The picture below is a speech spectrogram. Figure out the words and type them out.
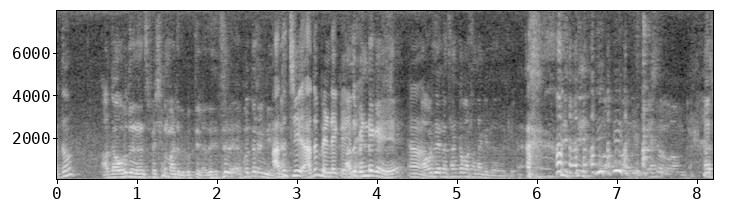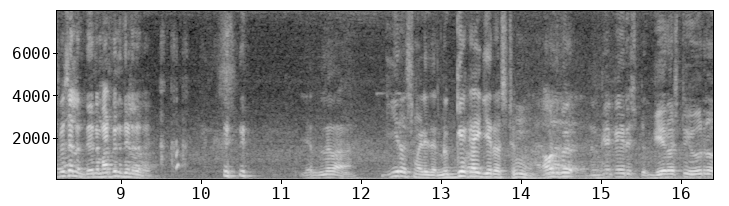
ಅದು? ಅದು ಹೌದು ನಾನು ಸ್ಪೆಷಲ್ ಮಾಡಿದ್ದು ಗೊತ್ತಿಲ್ಲ. ಅದು ಹೆಸರು ಅದು ಚಿ ಅದು ಬೆಂಡೆಕಾಯಿ ಅದು ಬೆಂಡೆಕಾಯಿ. ಅವ್ರದ್ದೇನೋ ಸಂಕಮಸನ ಆಗಿದೆ ಅದಕ್ಕೆ. ಸ್ಪೆಷಲ್ ಅಂತ ಏನು ಮಾಡ್ತೀನಿ ಅಂತ ಹೇಳಿದ್ದಾರೆ. ಎಲ್ಲ. ಗೀ ರೋಸ್ಟ್ ಮಾಡಿದ್ದಾರೆ. ನುಗ್ಗೆಕಾಯಿ ಗೀ ರೋಸ್ಟ್ ಅವ್ರದ್ದು ನುಗ್ಗೆಕಾಯಿ ಗೀ ರೋಸ್ಟ್ ಇವರು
